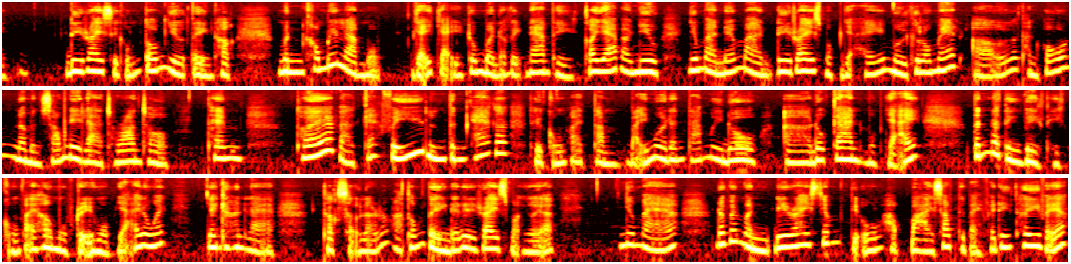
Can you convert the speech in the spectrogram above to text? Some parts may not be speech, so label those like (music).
đi race thì cũng tốn nhiều tiền thật. Mình không biết là một giải chạy trung bình ở Việt Nam thì có giá bao nhiêu nhưng mà nếu mà đi race một giải 10 km ở thành phố nơi mình sống đi là Toronto thêm thuế và các phí linh tinh khác á, thì cũng phải tầm 70 đến 80 đô à, đô can một giải tính ra tiền Việt thì cũng phải hơn một triệu một giải luôn ấy. Cho nên là thật sự là rất là tốn tiền để đi race mọi người ạ nhưng mà đối với mình đi race giống kiểu học bài xong thì bạn phải đi thi vậy á.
